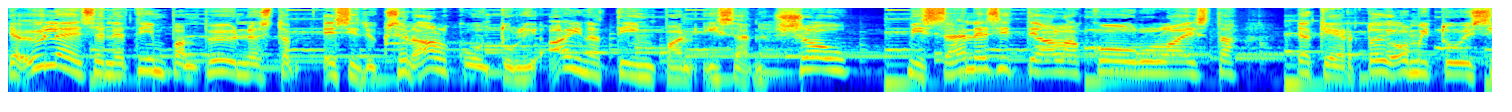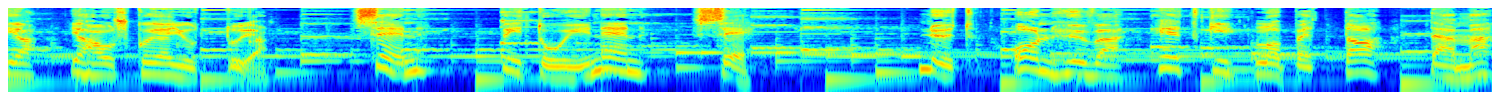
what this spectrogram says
Ja yleisön ja Timpan pyynnöstä esityksen alkuun tuli aina Timpan isän show, missä hän esitti alakoululaista ja kertoi omituisia ja hauskoja juttuja. Sen pituinen se. Nyt on hyvä hetki lopettaa tämä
